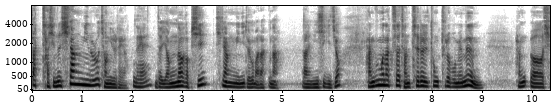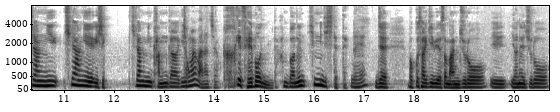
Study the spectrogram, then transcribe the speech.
딱 자신을 실향민으로 정의를 해요. 네. 이제 영락 없이 실향민이 되고 말았구나라는 인식이죠. 한국 문학사 전체를 통틀어 보면은 한, 어, 실향이 실향의 의식, 실향민 감각이 정말 많았죠. 크게 세 번입니다. 한 번은 식민지 시대 때. 네. 이제 먹고 살기 위해서 만주로, 이 연해주로,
